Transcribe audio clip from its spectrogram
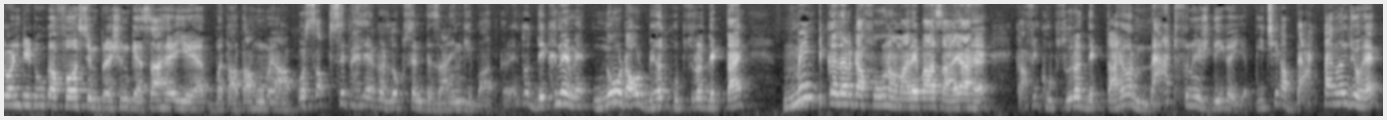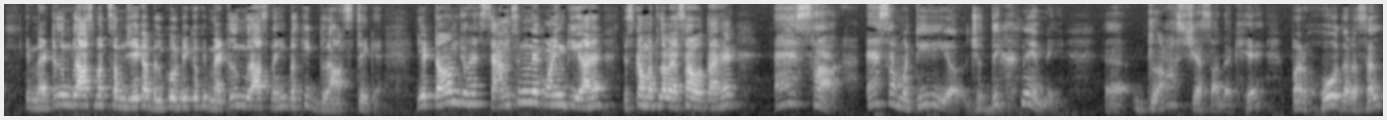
twenty two A twenty two का फ़र्स्ट इंप्रेशन कैसा है, ये बताता हूँ मैं आपको। सबसे पहले अगर लुक्स एंड डिज़ाइन की बात करें तो दिखने में नो डाउट बेहद खूबसूरत दिखता है। मिंट कलर का फ़ोन हमारे पास आया है, काफ़ी खूबसूरत दिखता है और मैट फिनिश दी गई है। पीछे का बैक पैनल जो है, ये मेटल ग्लास मत समझिएगा बिल्कुल भी, क्योंकि मेटल ग्लास नहीं, बल्कि ग्लास्टिक है। ये टर्म जो है सैमसंग ने कॉइन किया है, जिसका मतलब ऐसा होता है, ऐसा ऐसा मटीरियल जो दिखने में ग्लास जैसा दिखे, पर हो दरअसल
